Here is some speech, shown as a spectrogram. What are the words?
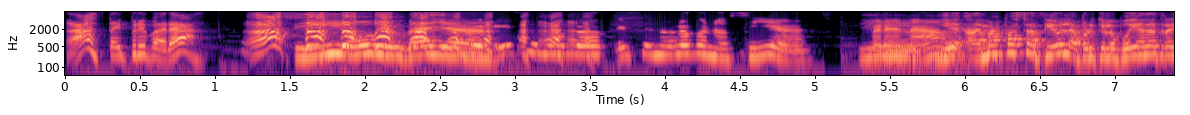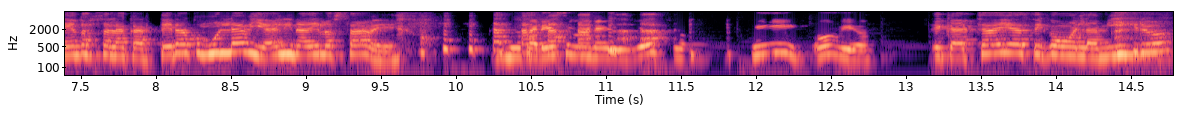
Ah, estáis preparada. Sí, obvio, vaya. ese no lo conocía. Para nada. Y además pasa piola, porque lo podían andar trayendo hasta la cartera como un labial y nadie lo sabe. Me parece maravilloso. Sí, obvio. ¿Te cachai? Así como en la micro.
